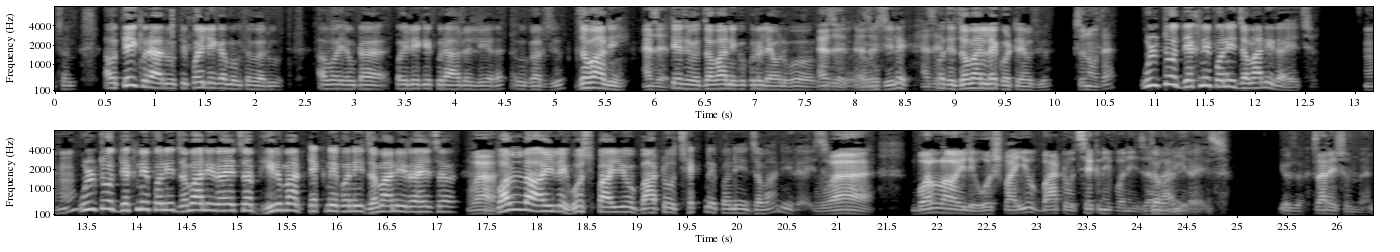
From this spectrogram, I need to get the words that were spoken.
छन् अब त्यही कुराहरू त्यो पहिलेका मुक्तहरू अब एउटा पहिलेकै कुराहरूलाई लिएर गर्छु। जवानी। त्यो जवानीको कुरो ल्याउनु भयो म त्यो जवानीलाई कोट्याउँछु। सुनौ त। उल्टो देख्ने पनि जमानी रहेछ। उल्टो देख्ने पनि जमानी रहेछ भिरमा टेक्ने पनि जमानी रहेछ। बल्ल अहिले होस पाइयो बाटो छेक्ने पनि जमानी रहेछ। बल्ल अहिले होस पाइयो बाटो छेक्ने पनि जमानी रहेछ। साह्रै सुन्दर।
